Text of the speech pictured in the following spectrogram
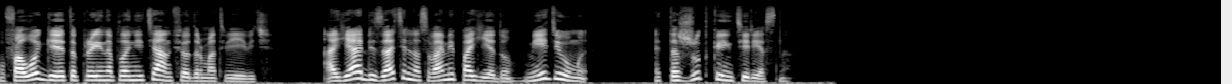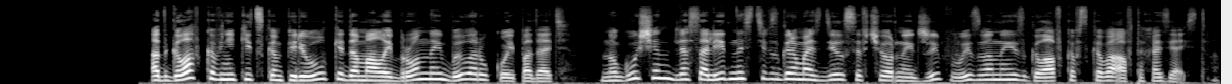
Уфология — это про инопланетян, Федор Матвеевич. А я обязательно с вами поеду. Медиумы — это жутко интересно. От главка в Никитском переулке до Малой Бронной было рукой подать. Но Гущин для солидности взгромоздился в черный джип, вызванный из главковского автохозяйства.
